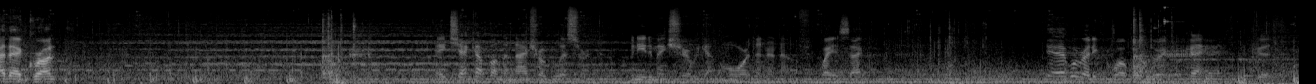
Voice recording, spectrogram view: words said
Hi there, Grunt. Hey, check up on the nitroglycerin. We need to make sure we got more than enough. Wait a sec. Yeah, we're ready for World War III. Okay, good.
